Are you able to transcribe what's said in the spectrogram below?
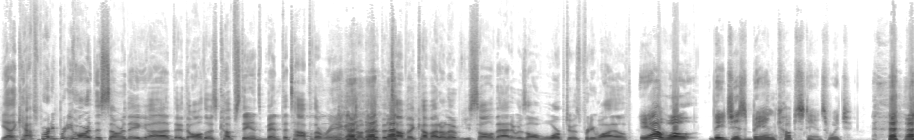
yeah, the Caps party pretty hard this summer. They uh, they, all those cup stands bent the top of the ring. I don't know the top of the cup. I don't know if you saw that. It was all warped. It was pretty wild. Yeah, well, they just banned cup stands, which yeah,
